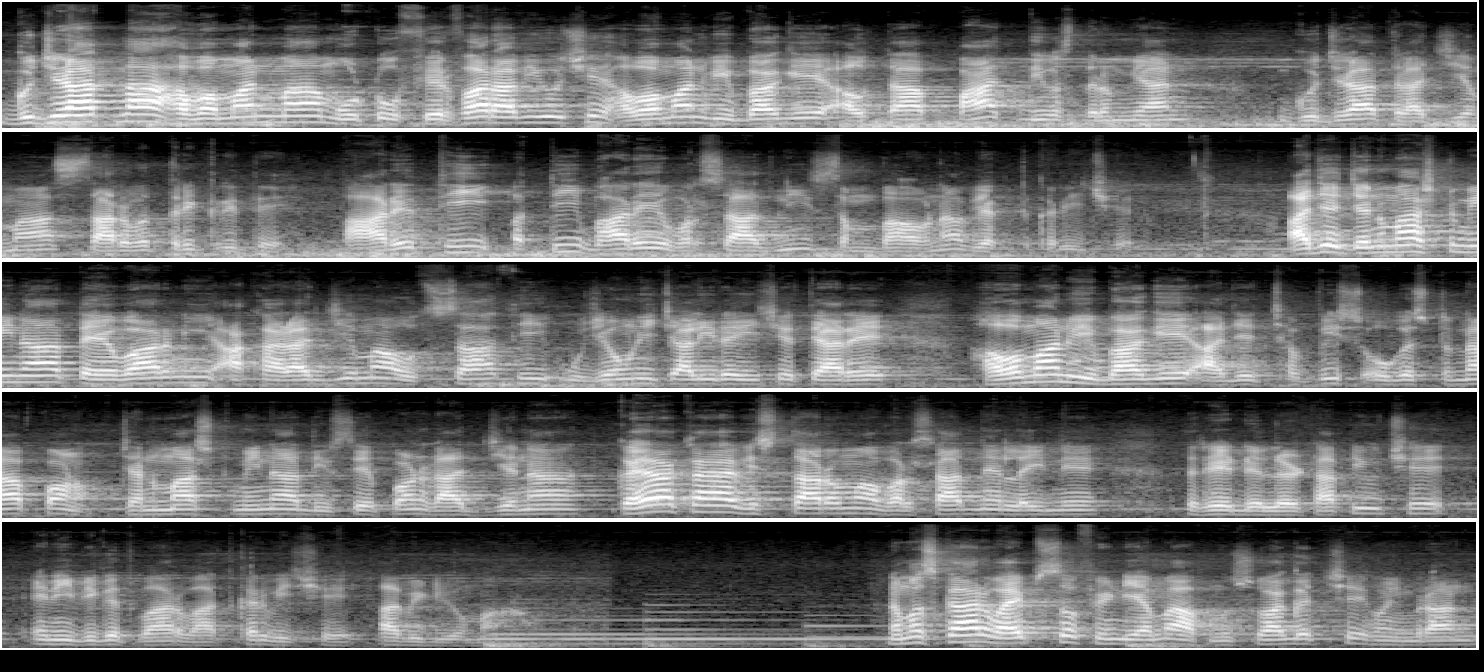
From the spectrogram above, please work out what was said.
ગુજરાતના હવામાનમાં મોટો ફેરફાર આવ્યો છે. હવામાન વિભાગે આવતા પાંચ દિવસ દરમિયાન ગુજરાત રાજ્યમાં સાર્વત્રિક રીતે ભારેથી અતિ ભારે વરસાદની સંભાવના વ્યક્ત કરી છે. આજે જન્માષ્ટમીના તહેવારની આખા રાજ્યમાં ઉત્સાહથી ઉજવણી ચાલી રહી છે. ત્યારે હવામાન વિભાગે આજે છવ્વીસ ઓગસ્ટના પણ જન્માષ્ટમીના દિવસે પણ રાજ્યના કયા કયા વિસ્તારોમાં વરસાદને લઈને રેડ એલર્ટ આપ્યું છે એની વિગતવાર વાત કરવી છે આ વિડીયોમાં. નમસ્કાર વાઇબ્સ ઓફ ઇન્ડિયામાં આપનું સ્વાગત છે. હું ઇમરાન.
